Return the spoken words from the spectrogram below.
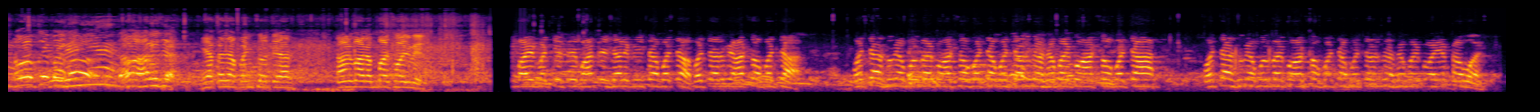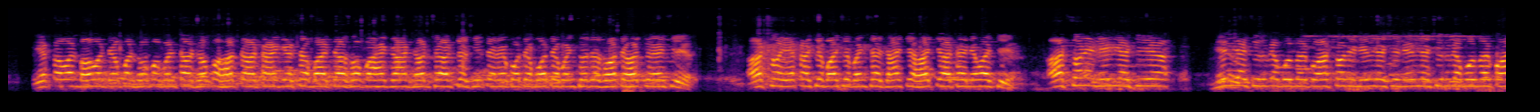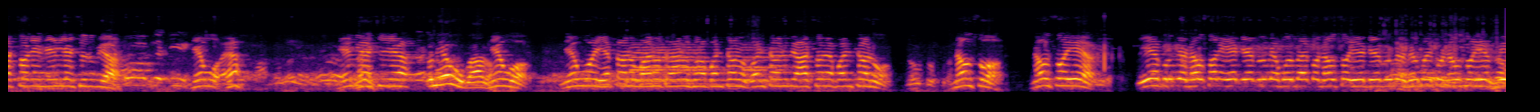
એક હજાર, પંચોતેર, ત્રણ વાર અંબા સોલવી. બાવીસ, પચીસ, ત્રીસ, પાંત્રીસ, ચાલીસ પિસ્તા પચાસ પચાસ, રૂપિયા, આઠસો પચાસ. પચાસ રૂપિયા બોલબાઈ આઠસો પચાસ પચાસ રૂપિયા સબાઈ આઠસો પચાસ પચાસ રૂપિયા બોલબાઈ આઠસો પચાસ પચાસ રૂપિયા સબાઈ એકાવન. એકાવન બાવન ત્રેપન છો પંચાવન છો સત્તર અઠાવીસ એકસો બાર ચારસો પાંચ સાઠ અડસઠ આઠસો સિત્તેર એકોતેર બોતેર પંચોતેર સોતેર સત્તર એંસી આઠસો એકાસી બાસી પંચાસી સાતસી સાતસી અઠાવી નેવાસી આઠસો ને નેવ્યાસી નેવ્યાસી રૂપિયા બોલબાઈ આઠસો ને નેવ્યાસી નેવ્યાસી રૂપિયા બોલબાઈ આઠસો ને નેવ્યાસી રૂપિયા. નેવું હે? નેવ્યાસી નેવું નેવું. એકાણું બાણું ત્રાણું છ પંચાણું પંચાણું આઠસો ને પંચાણું? નવસો નવસો એક. એક રૂપિયા નવસો ને એક એક રૂપિયા બોલ બાયકો નવસો એક એક રૂપિયા છ બાયકો નવસો એક બે.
